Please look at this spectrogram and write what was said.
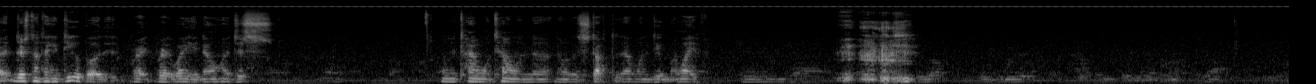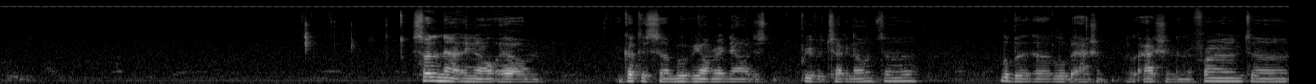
uh, there's nothing I can do about it right right away, you know. I just only time will tell and uh, know, the stuff that I want to do in my life. so than that, you know, um, we got this uh, movie on right now. Just briefly checking out. It's uh, a little bit, uh, a little bit action, action in the front. Uh, a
